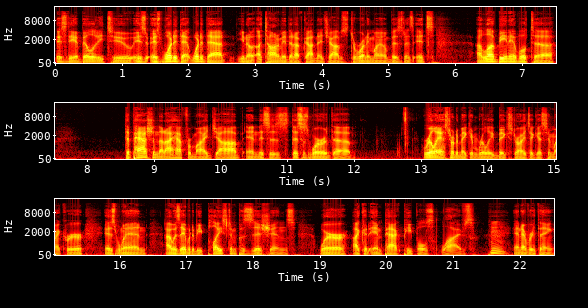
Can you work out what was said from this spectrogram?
is the ability to is is what did that what did that you know autonomy that I've gotten at jobs to running my own business. It's I love being able to the passion that I have for my job, and this is this is where the really I started making really big strides, I guess, in my career, is when I was able to be placed in positions where I could impact people's lives Hmm. and everything,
